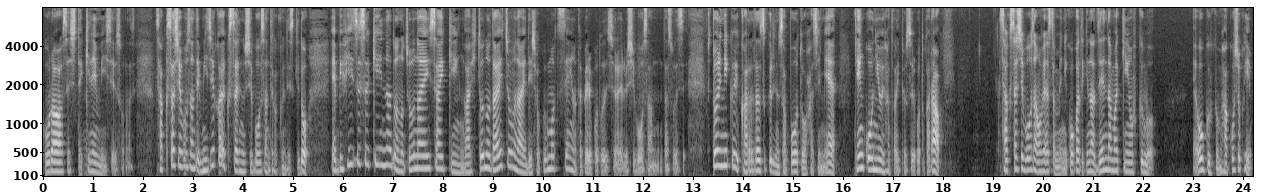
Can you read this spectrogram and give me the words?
語呂合わせして記念日にしているそうなんです。サクサ脂肪酸って短い鎖の脂肪酸って書くんですけどえビフィズス菌などの腸内細菌が人の大腸内で食物繊維を食べることで知られる脂肪酸だそうです。太りにくい体づくりのサポートをはじめ健康に良い働きをすることからサクサ脂肪酸を増やすために効果的な善玉菌を含む多く含む発酵食品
